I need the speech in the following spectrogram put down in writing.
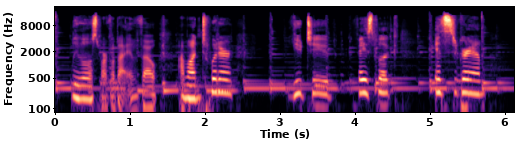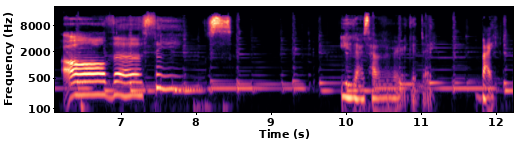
leave a little sparkle.info. I'm on Twitter, YouTube, Facebook, Instagram, all the things. You guys have a very good day. Bye.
